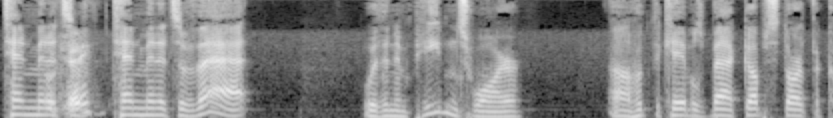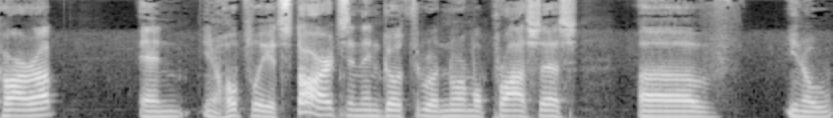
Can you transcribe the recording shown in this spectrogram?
10 minutes Okay. of 10 minutes of that with an impedance wire uh, hook the cables back up start the car up and you know hopefully it starts and then go through a normal process of you know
